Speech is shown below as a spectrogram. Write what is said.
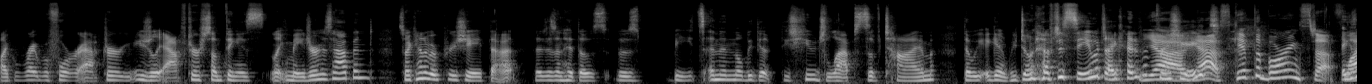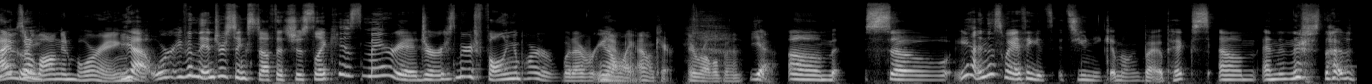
like right before or after usually after something is like major has happened so i kind of appreciate that that it doesn't hit those those beats and then there'll be the, these huge lapses of time that we again we don't have to see which i kind of Yeah, appreciate yeah. Skip the boring stuff. Lives are long and boring. yeah or even the interesting stuff that's just like his marriage or his marriage falling apart or whatever you know Yeah. like i don't care Irrelevant. yeah. Um so yeah, in this way I think it's it's unique among biopics. Um and then there's I would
